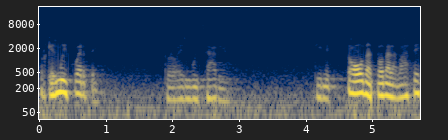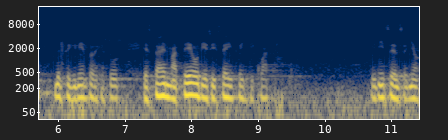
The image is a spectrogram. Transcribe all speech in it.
porque es muy fuerte, pero es muy sabio. Tiene toda, toda la base del seguimiento de Jesús. Está en Mateo 16, 24. Y dice el Señor,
